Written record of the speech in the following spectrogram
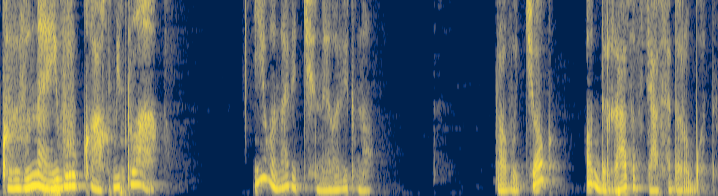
коли в неї в руках мітла. І вона відчинила вікно. Павучок одразу взявся до роботи.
